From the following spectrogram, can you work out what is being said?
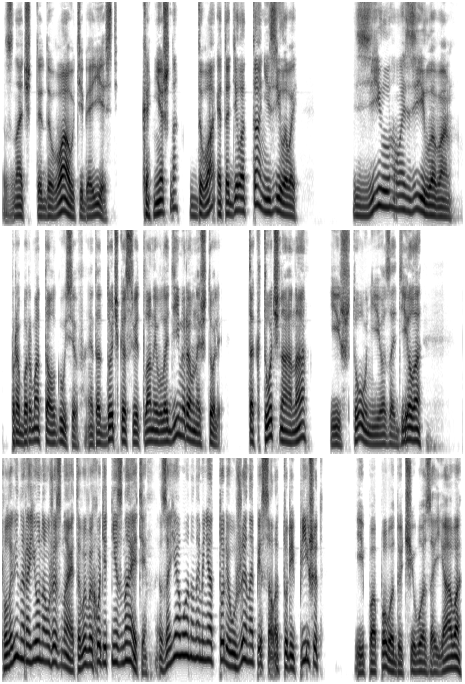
«Значит, и два у тебя есть?» «Конечно. Два – это дело Тани Зиловой». «Зилова, Зилова», пробормотал Гусев. «Это дочка Светланы Владимировны, что ли?» «Так точно она!» «И что у нее за дело?» «Половина района уже знает, а вы, выходит, не знаете. Заяву она на меня то ли уже написала, то ли пишет». «И по поводу чего заява?»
